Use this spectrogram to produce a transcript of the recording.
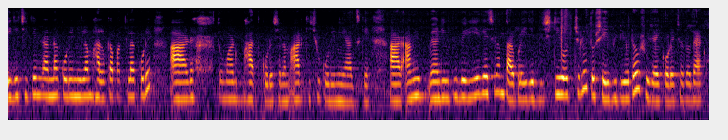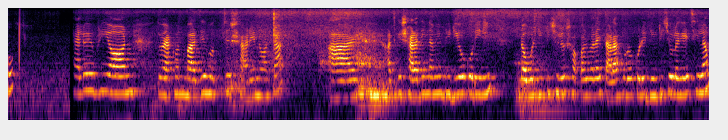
এই যে চিকেন রান্না করে নিলাম, হালকা পাতলা করে। আর তোমার ভাত করেছিলাম, আর কিছু করিনি আজকে। আর আমি ডিউটি বেরিয়ে গেছিলাম, তারপরে এই যে বৃষ্টি হচ্ছিল, তো সেই ভিডিওটাও সুজয় করেছে, তো দেখো। হ্যালো এভরিওয়ান, তো এখন বাজে হচ্ছে সাড়ে নটা, আর আজকে সারাদিন আমি ভিডিও করিনি। ডবল ডিউটি ছিল সকালবেলায়, তাড়াহুড়ো করে ডিউটি চলে গেছিলাম।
